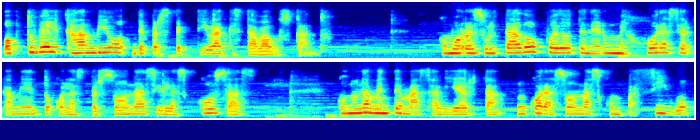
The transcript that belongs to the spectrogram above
obtuve el cambio de perspectiva que estaba buscando. Como resultado, puedo tener un mejor acercamiento con las personas y las cosas, con una mente más abierta, un corazón más compasivo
